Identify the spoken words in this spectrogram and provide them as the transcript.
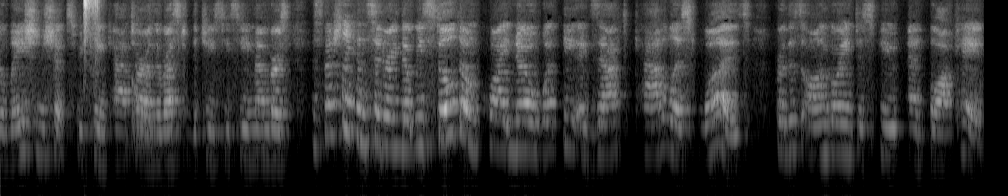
relationships between Qatar and the rest of the GCC members, especially considering that we still don't quite know what the exact catalyst was for this ongoing dispute and blockade.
